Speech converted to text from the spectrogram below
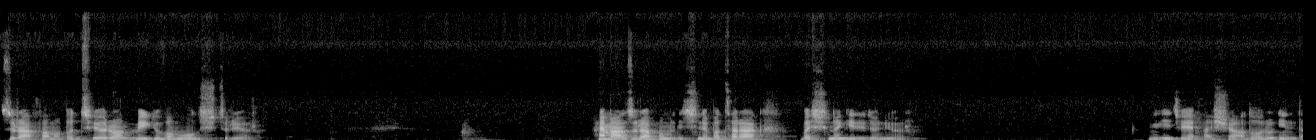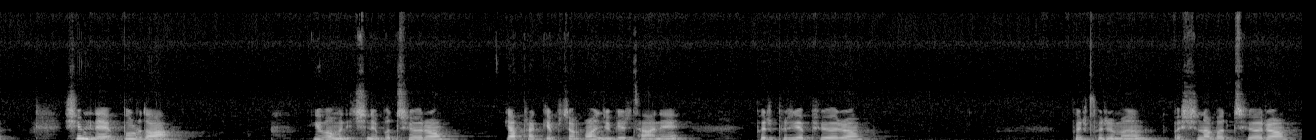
zürafama batıyorum ve yuvamı oluşturuyorum. Hemen zürafamın içine batarak başına geri dönüyorum. İyice aşağı doğru indim. Şimdi burada yuvamın içine batıyorum. Yaprak yapacağım. Önce bir tane pırpır yapıyorum. Pırpırımın başına batıyorum.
